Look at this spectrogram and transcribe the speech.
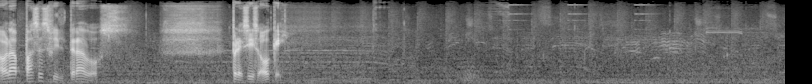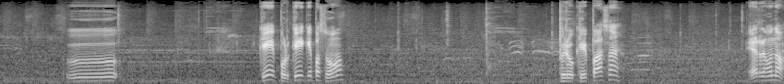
Ahora pases filtrados. Preciso, ok. Uh. ¿Qué? ¿Por qué? ¿Qué pasó? ¿Pero qué pasa? R1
